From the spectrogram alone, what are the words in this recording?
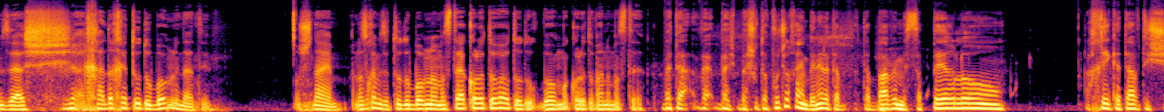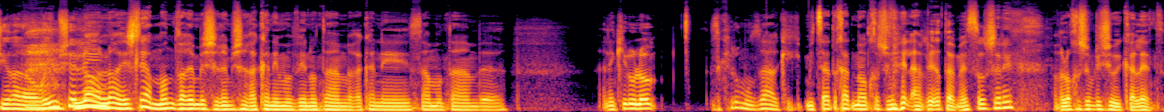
זה הש... אחד אחרי טודו בום לדעתי. או שניים. אני לא זוכר אם זה טודו בום נמסטה הכל לטובה, או טודו בום הכל לטובה נמסטה. ואתה, בשותפות שלך עם בן אל, אתה, אתה בא ומספר לו, אחי, כתבתי שיר על ההורים שלי? לא, לא, יש לי המון דברים בשירים שרק אני מבין אותם, ורק אני שם אותם, ו... אני כאילו לא... זה כאילו מוזר, כי מצד אחד מאוד חשוב לי להעביר את המסר שלי, אבל לא חשוב לי שהוא ייקלט.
